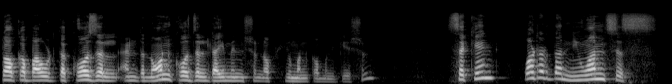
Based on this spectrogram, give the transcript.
talk about the causal and the non causal dimension of human communication. Second, what are the nuances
